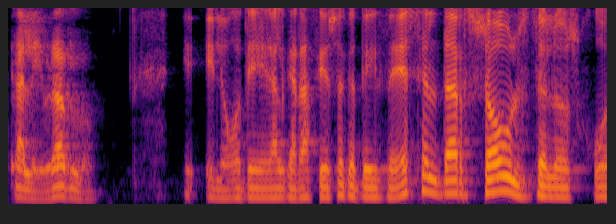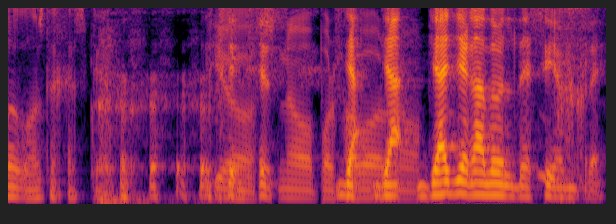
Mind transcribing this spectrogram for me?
calibrarlo. Y, luego te llega el gracioso que te dice, es el Dark Souls de los juegos de gestión. Dios, no, por ya, favor. ya, no. ya ha llegado el de siempre.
